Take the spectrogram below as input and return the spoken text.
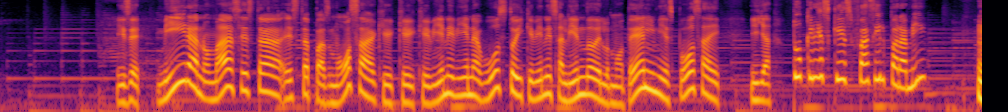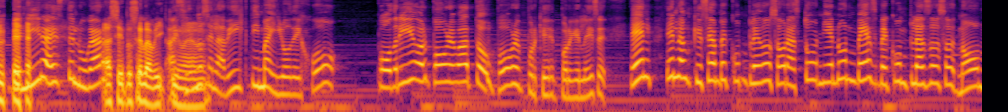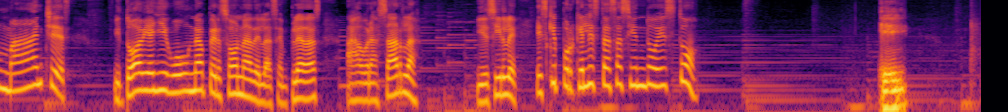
Y dice, mira nomás esta, esta pasmosa que, que, que viene bien a gusto y que viene saliendo del motel, mi esposa. Y, y ya, ¿tú crees que es fácil para mí venir a este lugar Haciéndose la víctima. haciéndose la víctima y lo dejó podrido el pobre vato. Pobre porque, porque le dice, él, él aunque sea me cumple dos horas, tú ni en un mes me cumplas dos horas. No manches. Y todavía llegó una persona de las empleadas a abrazarla y decirle, es que ¿por qué le estás haciendo esto? ¿Qué?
